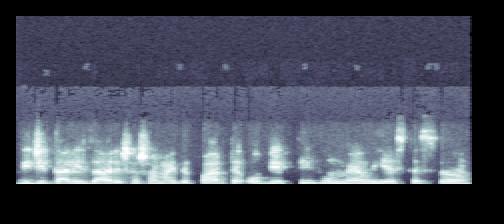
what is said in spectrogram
digitalizare și așa mai departe, obiectivul meu este să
